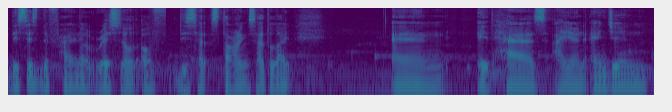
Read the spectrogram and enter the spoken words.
This is the final result of this Starlink satellite and it has ion engine,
